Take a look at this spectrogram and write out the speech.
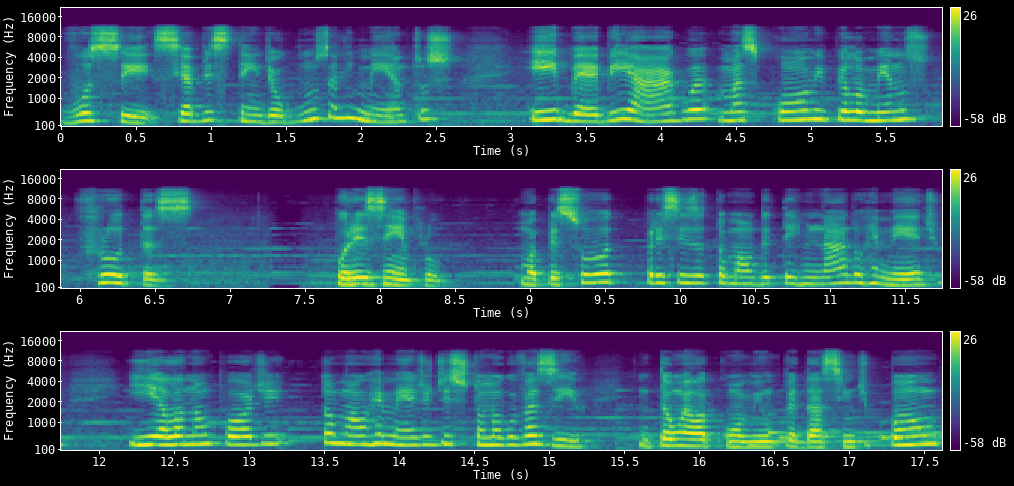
você se abstém de alguns alimentos e bebe água, mas come pelo menos frutas. Por exemplo, uma pessoa precisa tomar um determinado remédio e ela não pode tomar o remédio de estômago vazio. Então ela come um pedacinho de pão,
